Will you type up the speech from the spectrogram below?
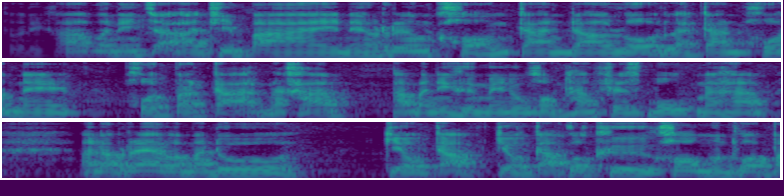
สวัสดีครับ วันนี้จะอธิบายในเรื่องของการดาวน์โหลด และการโพสต์ในโพสต์ประกาศนะครับครับ อันนี้คือเมนูของทาง Facebook นะครับ อันดับแรกเรามาดูเกี่ยวกับเกี่ยวกับก็คือข้อมูลทั่วไป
